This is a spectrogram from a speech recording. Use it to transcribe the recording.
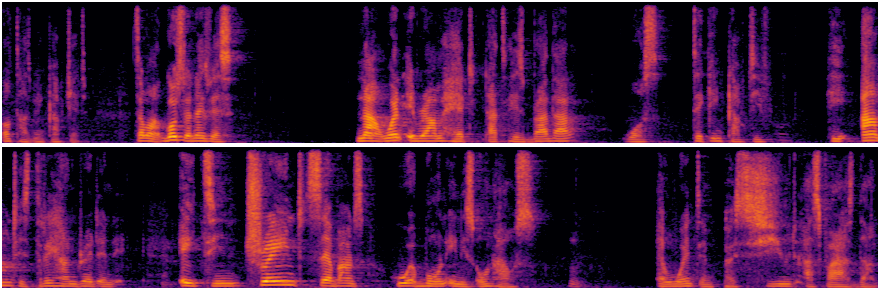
Lot has been captured. Someone, go to the next verse. Now, when Abraham heard that his brother was taken captive, he armed his 318 trained servants who were born in his own house and went and pursued as far as Dan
